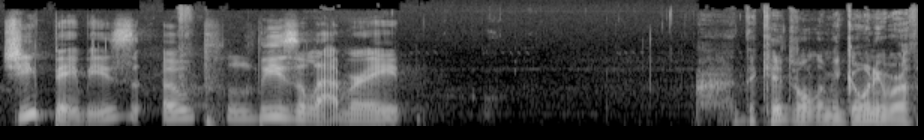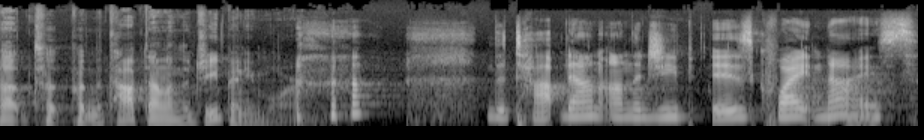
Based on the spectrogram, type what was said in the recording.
Jeep babies. Oh, please elaborate. The kids won't let me go anywhere without t- putting the top down on the Jeep anymore. The top down on the Jeep is quite nice.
